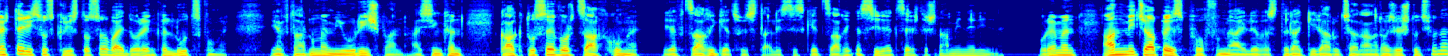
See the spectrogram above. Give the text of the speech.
մեր Տեր Հիսուս Քրիստոսով այդ օրենքը լուծվում է եւ դառնում է մի ուրիշ բան, այսինքն կակտուս է, որ ծաղկում է, եւ ծաղիկ է ցույց տալիս, իսկ այդ ծաղիկը սիրեք ձեր ճշնամիներինն է։ Ուրեմն անմիջապես փոխվում է այլևս դրա կիրառության անհրաժեշտությունը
